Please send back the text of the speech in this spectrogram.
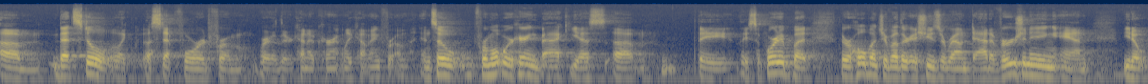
Um, that's still like a step forward from where they're kind of currently coming from. And so from what we're hearing back, yes, um, they, they support it, but there are a whole bunch of other issues around data versioning and, you know,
